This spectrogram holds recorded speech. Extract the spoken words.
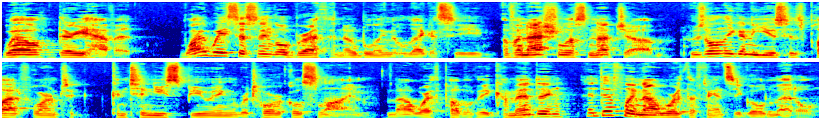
Well, there you have it. Why waste a single breath ennobling the legacy of a nationalist nutjob who's only going to use his platform to continue spewing rhetorical slime? Not worth publicly commending, and definitely not worth a fancy gold medal.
